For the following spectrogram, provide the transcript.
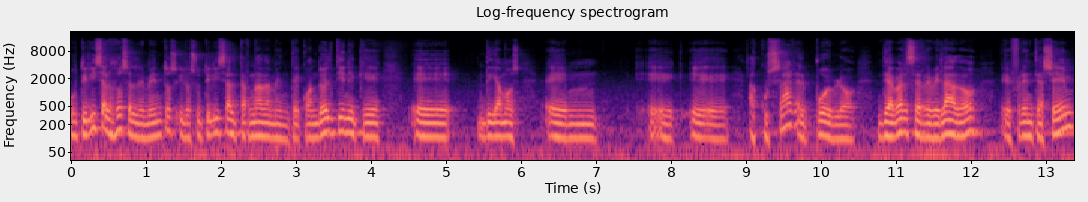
utiliza los dos elementos y los utiliza alternadamente. Cuando él tiene que, eh, digamos, em, eh, acusar al pueblo de haberse rebelado frente a Shem,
